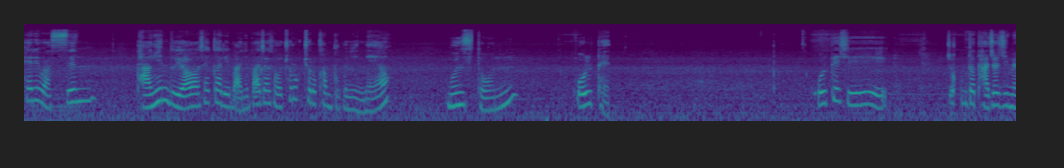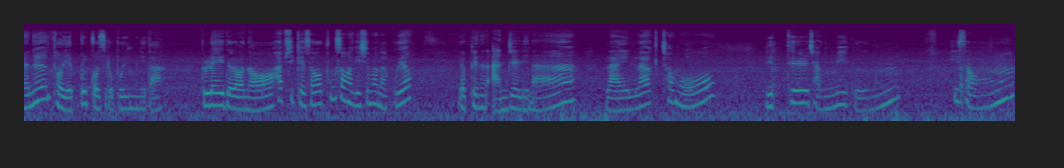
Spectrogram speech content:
해리 왓슨. 당인도요. 색깔이 많이 빠져서 초록초록한 부분이 있네요. 문스톤. 올펫. 올펫이 조금 더 다져지면은 더 예쁠 것으로 보입니다. 블레이드 러너 합식해서 풍성하게 심어놨고요. 옆에는 안젤리나, 라일락, 청호, 리틀 장미금, 희성,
